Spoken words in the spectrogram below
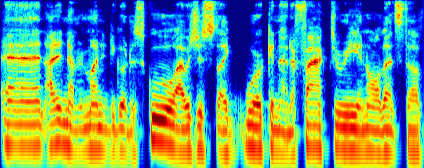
and I didn't have any money to go to school. I was just like working at a factory and all that stuff.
